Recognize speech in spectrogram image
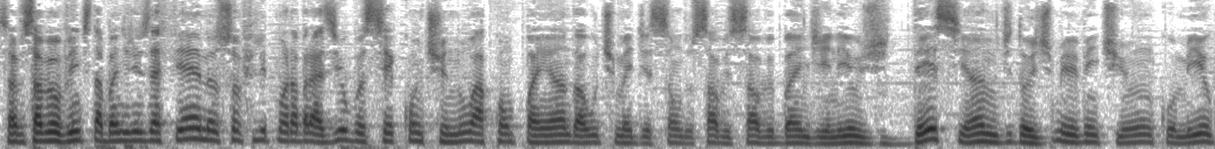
Salve, salve ouvintes da Band News FM, eu sou Felipe Moura Brasil, você continua acompanhando a última edição do Salve Salve Band News desse ano de 2021 comigo.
